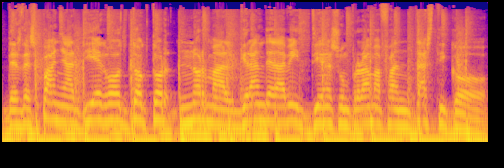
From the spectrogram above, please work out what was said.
Desde España, Diego, Doctor Normal, grande David, tienes un programa fantástico.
